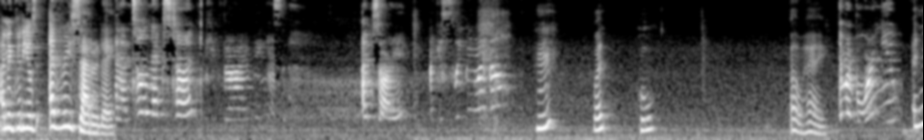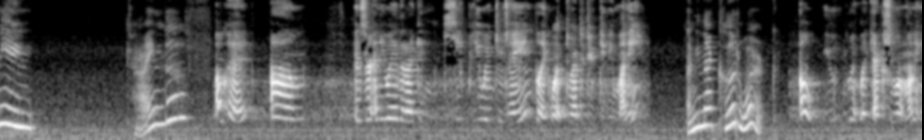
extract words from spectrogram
I make videos every Saturday. And until next time, keep thriving. I'm sorry. Are you sleeping right now? Hmm? What? Who? Oh, hey. Am I boring you? I mean, kind of? Okay. Um, is there any way that I can keep you entertained? Like, what do I have to do? Give you money? I mean, that could work. Oh, you, you like actually want money?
